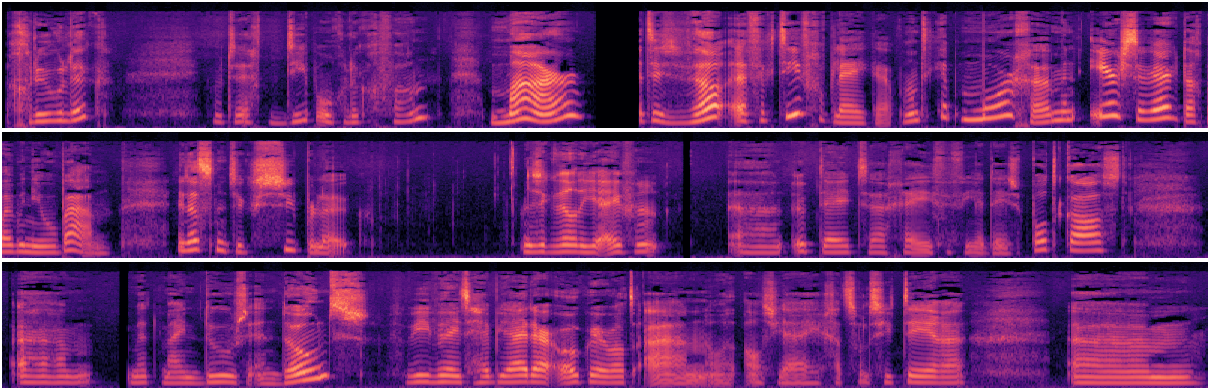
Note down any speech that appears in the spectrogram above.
gruwelijk. Ik word er echt diep ongelukkig van. Maar het is wel effectief gebleken. Want ik heb morgen mijn eerste werkdag bij mijn nieuwe baan. En dat is natuurlijk superleuk. Dus ik wilde je even een, uh, een update geven via deze podcast. Um, met mijn do's en don'ts. Wie weet heb jij daar ook weer wat aan als jij gaat solliciteren. Um,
